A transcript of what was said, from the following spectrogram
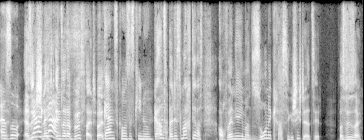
also, also ja, schlecht klar, in seiner Bösheit, weißt du? Ganz großes Kino. Ganz, weil das macht ja was. Auch wenn dir jemand so eine krasse Geschichte erzählt. Was willst du sagen?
